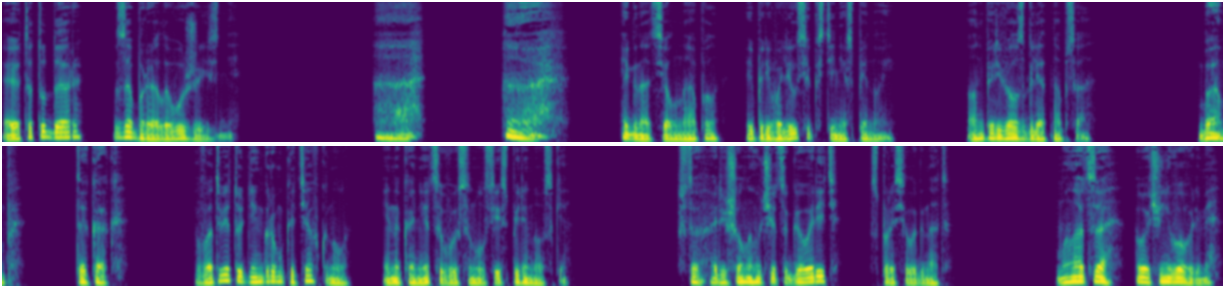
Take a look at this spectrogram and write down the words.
Этот удар забрал его жизнь. Ах, ах. Игнат сел на пол и привалился к стене спиной. Он перевел взгляд на пса. «Бамп, ты как?» В ответ тот негромко тявкнул и, наконец, высунулся из переноски. «Что, решил научиться говорить?» — спросил Игнат. «Молодца, очень вовремя».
